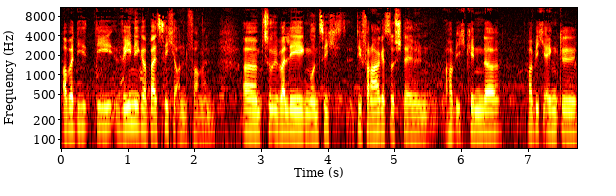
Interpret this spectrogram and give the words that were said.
aber die, die weniger bei sich anfangen äh, zu überlegen und sich die Frage zu stellen, habe ich Kinder, habe ich Enkel,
